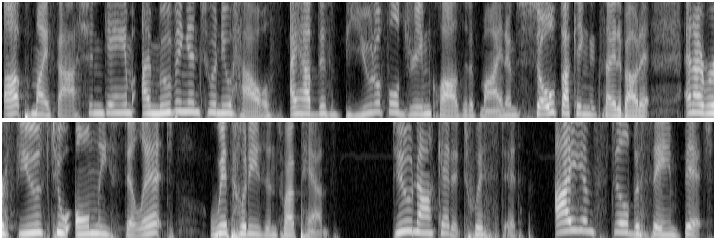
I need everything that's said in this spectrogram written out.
up my fashion game. I'm moving into a new house. I have this beautiful dream closet of mine. I'm so fucking excited about it. And I refuse to only fill it with hoodies and sweatpants. Do not get it twisted. I am still the same bitch.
